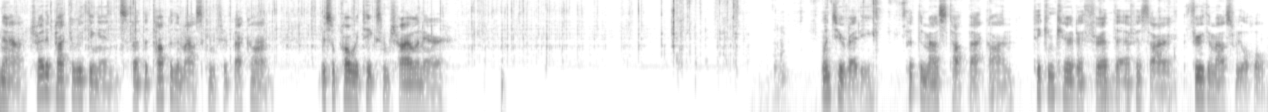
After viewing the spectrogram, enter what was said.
Now, try to pack everything in so that the top of the mouse can fit back on. This will probably take some trial and error. Once you're ready, put the mouse top back on, taking care to thread the FSR through the mouse wheel hole.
